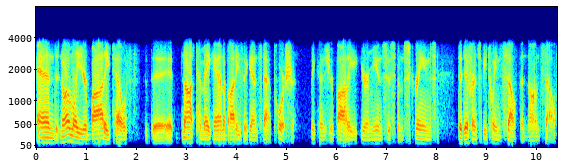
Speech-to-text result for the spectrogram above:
And normally your body tells it not to make antibodies against that portion because your body, your immune system screens the difference between self and non self.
